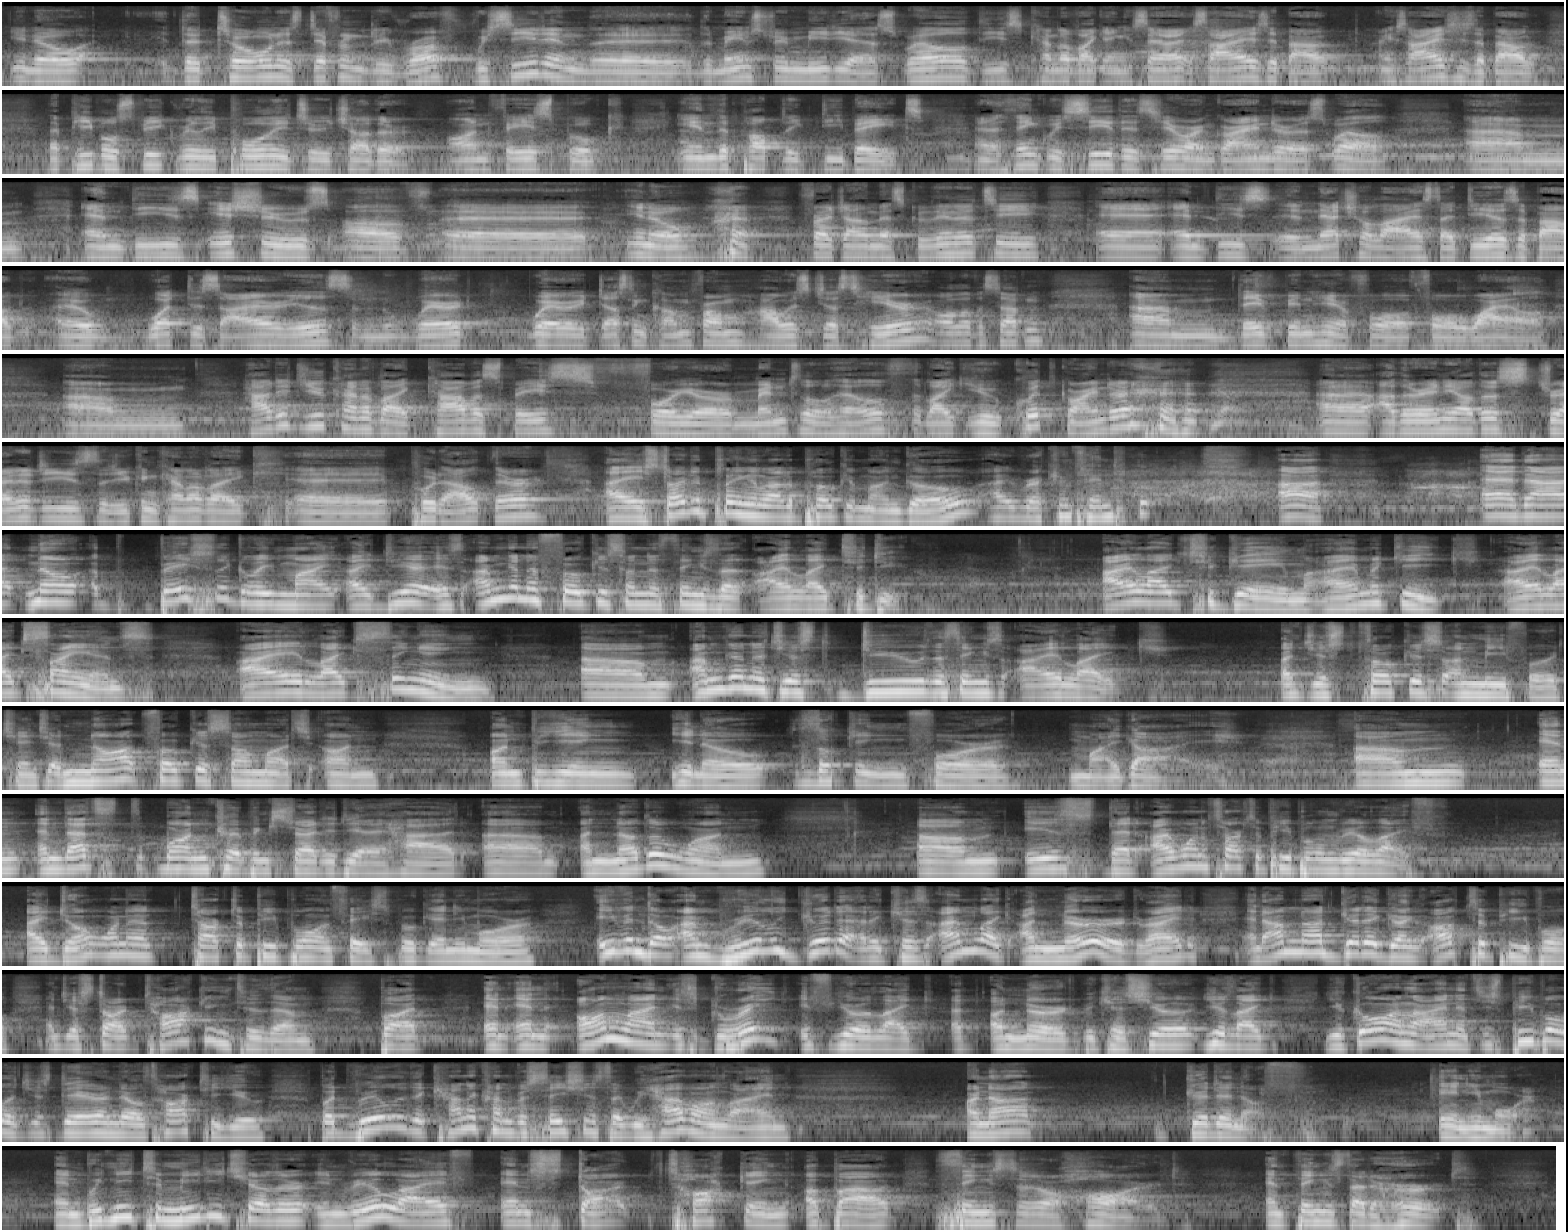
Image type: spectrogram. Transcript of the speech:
You know, the tone is definitely rough. We see it in the, the mainstream media as well. These kind of like anxieties about anxieties about that people speak really poorly to each other on Facebook in the public debate, and I think we see this here on Grindr as well. Um, and these issues of uh, you know fragile masculinity and, and these uh, naturalized ideas about uh, what desire is and where it, where it doesn't come from, how it's just here all of a sudden. Um, they've been here for, for a while. Um, how did you kind of like carve a space for your mental health? Like you quit Grindr. uh, are there any other strategies that you can kind of like uh, put out there? I started playing a lot of Pokemon Go. I recommend it. Uh, and uh, no, basically, my idea is I'm going to focus on the things that I like to do. I like to game. I am a geek. I like science. I like singing. Um, I'm going to just do the things I like and just focus on me for a change and not focus so much on, on being, you know, looking for my guy. Um, and, and that's one coping strategy I had. Um, another one um, is that I want to talk to people in real life. I don't want to talk to people on Facebook anymore, even though I'm really good at it because I'm like a nerd, right? And I'm not good at going up to people and just start talking to them. But and, and online is great if you're like a, a, nerd because you're, you're like you go online and just people are just there and they'll talk to you but really the kind of conversations that we have online are not good enough anymore and we need to meet each other in real life and start talking about things that are hard and things that hurt.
